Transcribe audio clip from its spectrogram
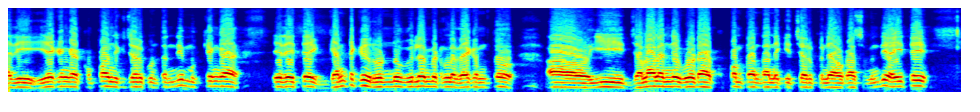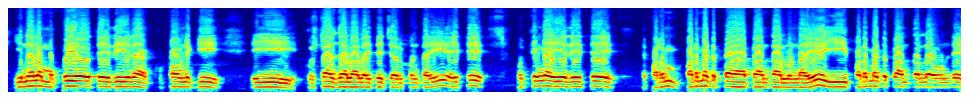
అది ఏకంగా కుప్పానికి చేరుకుంటుంది. ముఖ్యంగా ఏదైతే గంటకి రెండు కిలోమీటర్ల వేగంతో ఈ జలాలన్నీ కూడా కుప్పం ప్రాంతానికి చేరుకునే అవకాశం ఉంది. అయితే ఈ నెల ముప్పై తేదీన కుప్పానికి ఈ కృష్ణా జలాలు అయితే చేరుకుంటాయి. అయితే ముఖ్యంగా ఏదైతే పరం పడమటి ప్రాంతాలు ఉన్నాయో ఈ పడమటి ప్రాంతాల్లో ఉండే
